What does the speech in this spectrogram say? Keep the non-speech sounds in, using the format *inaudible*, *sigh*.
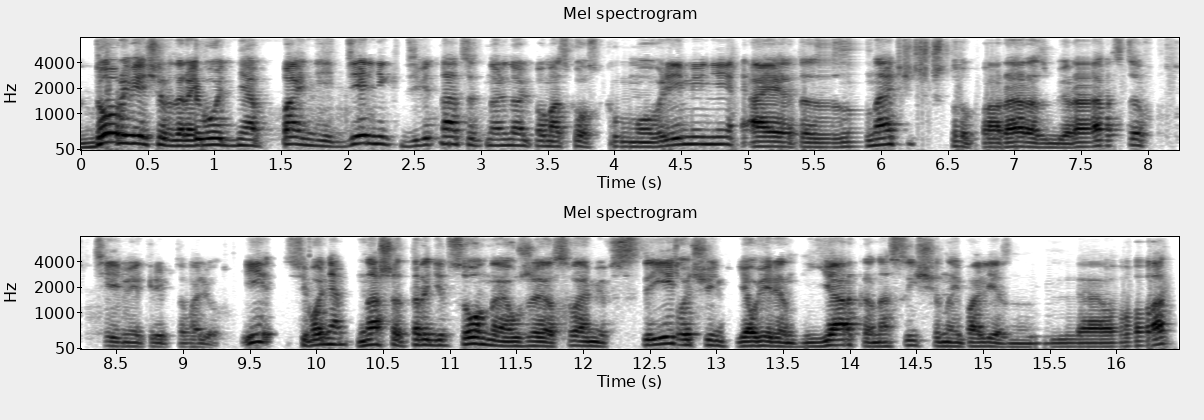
Добрый вечер, дорогие. Сегодня понедельник, 19.00 по московскому времени, а это значит, что пора разбираться в теме криптовалют. И сегодня наша традиционная уже с вами встреча, очень, я уверен, ярко, насыщенная и полезная для вас,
